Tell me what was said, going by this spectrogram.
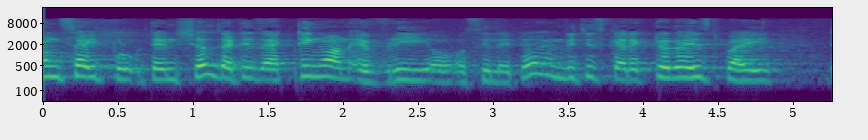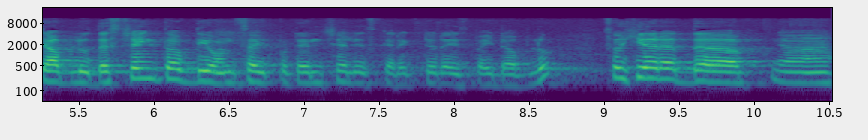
on-site potential that is acting on every oscillator and which is characterized by W. The strength of the on-site potential is characterized by W. So here are the, uh,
